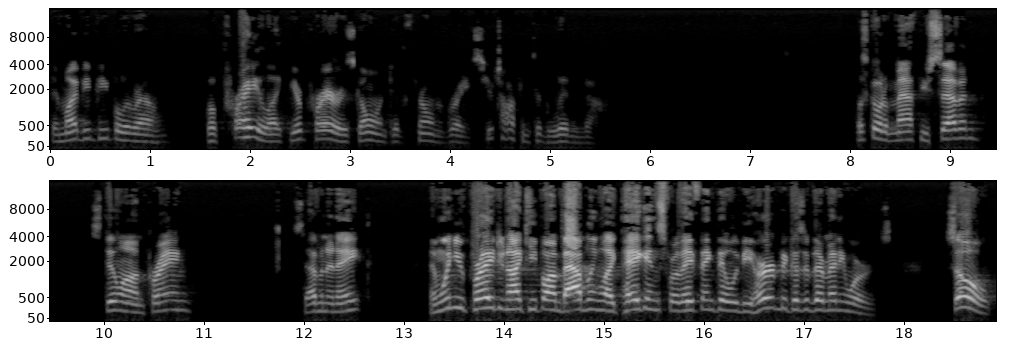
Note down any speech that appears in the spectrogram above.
There might be people around, but pray like your prayer is going to the throne of grace. You're talking to the living God. Let's go to Matthew 7. Still on praying. 7 and 8. And when you pray, do not keep on babbling like pagans, for they think they will be heard because of their many words. So,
